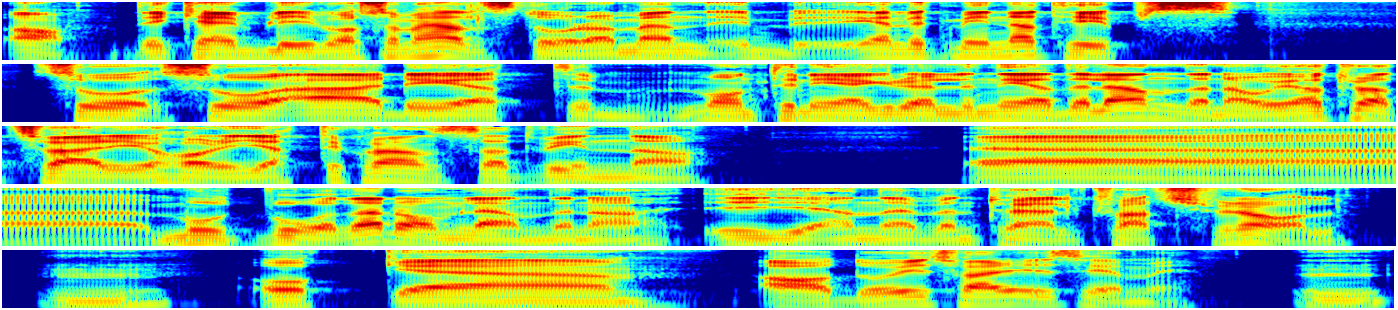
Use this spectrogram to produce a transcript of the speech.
ja, det kan ju bli vad som helst då, då men enligt mina tips så, så är det Montenegro eller Nederländerna och jag tror att Sverige har en jättechans att vinna eh, mot båda de länderna i en eventuell kvartsfinal. Mm. Och eh, ja, då är Sverige semi. Mm.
